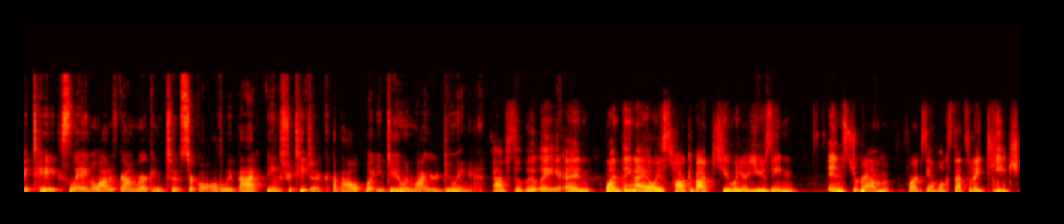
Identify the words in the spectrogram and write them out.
it takes laying a lot of groundwork and to circle all the way back, being strategic about what you do and why you're doing it. Absolutely. And one thing I always talk about too when you're using Instagram, for example, because that's what I teach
